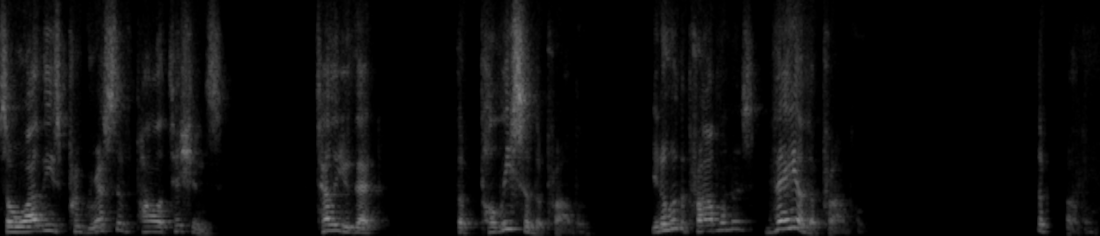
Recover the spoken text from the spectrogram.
So while these progressive politicians tell you that the police are the problem, you know who the problem is? They are the problem. The problem.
